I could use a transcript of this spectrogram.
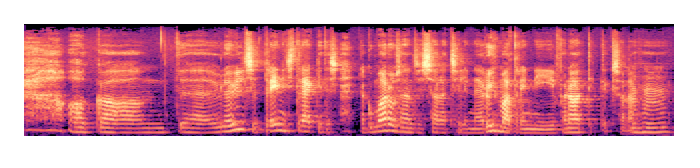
aga äh, üleüldiselt trennist rääkides, nagu ma aru saan, siis sa oled selline rühmatrenni fanaatik, eks ole mm? -hmm.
